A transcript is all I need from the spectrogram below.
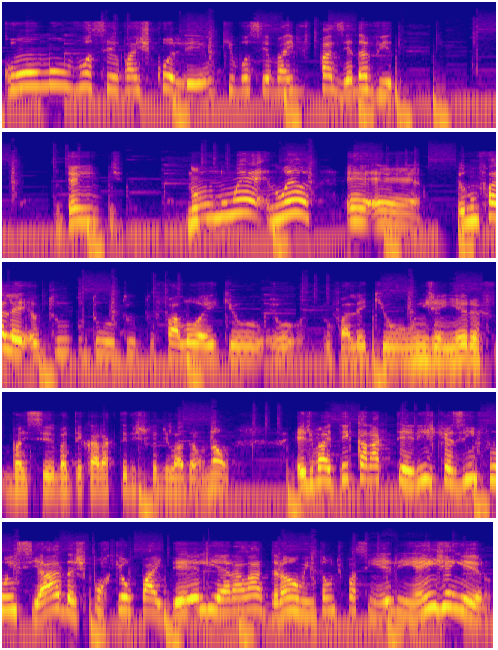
como você vai escolher o que você vai fazer da vida. Entende? Não, não é. Não é, é, é eu não falei. Eu, tu, tu, tu, tu, falou aí que eu, eu, eu falei que o engenheiro vai, ser, vai ter característica de ladrão. Não. Ele vai ter características influenciadas porque o pai dele era ladrão. Então, tipo assim, ele é engenheiro.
